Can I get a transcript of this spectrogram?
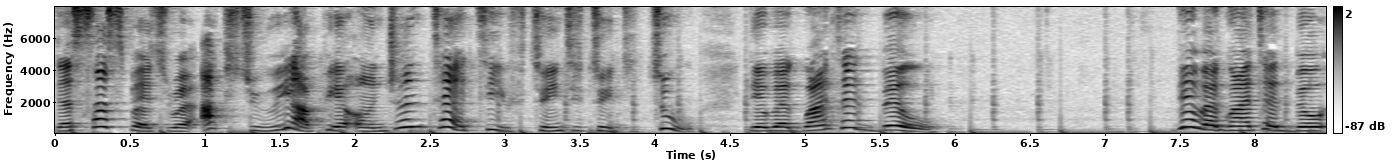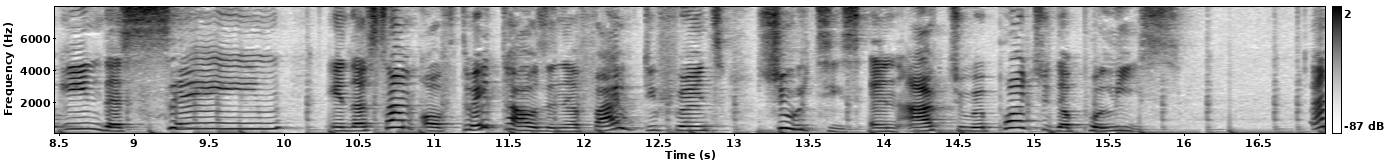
The suspects were asked to reappear on June 30, 2022. They were granted bail they were granted bail in the same in the sum of 3005 different sureties and are to report to the police and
